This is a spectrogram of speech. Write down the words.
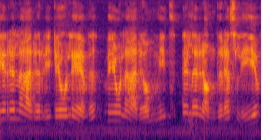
Dere lærer ikke å leve ved å lære om mitt eller andres liv.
